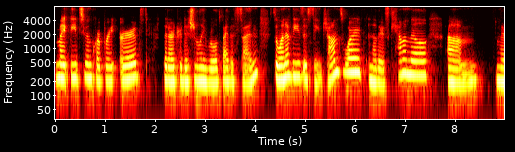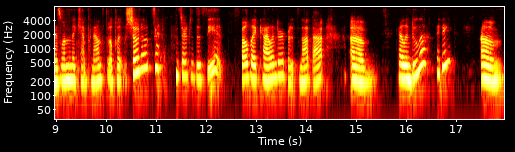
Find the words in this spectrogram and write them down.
might be to incorporate herbs that are traditionally ruled by the sun. So one of these is St. John's wort, another is chamomile, um, and there's one that I can't pronounce, that I'll put in the show notes and start to see it. Spelled like calendar, but it's not that. Um, calendula, I think. Um,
